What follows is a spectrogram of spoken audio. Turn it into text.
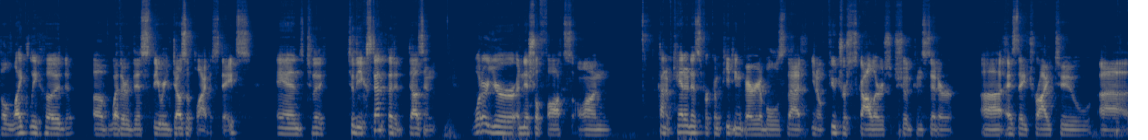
the likelihood of whether this theory does apply to states, and to the to the extent that it doesn't, what are your initial thoughts on kind of candidates for competing variables that you know future scholars should consider uh, as they try to uh,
